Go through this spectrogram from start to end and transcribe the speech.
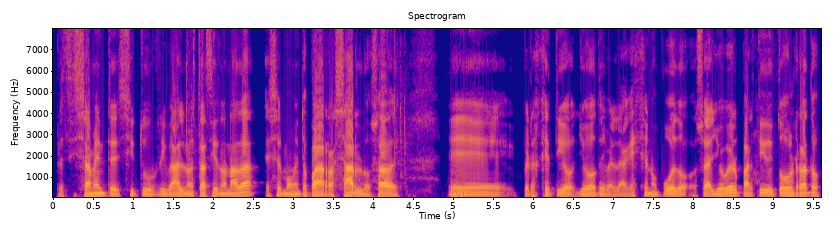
Precisamente si tu rival no está haciendo nada, es el momento para arrasarlo, ¿sabes? Eh, pero es que, tío, yo de verdad que es que no puedo. O sea, yo veo el partido y todo el rato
